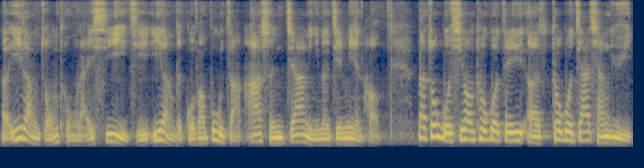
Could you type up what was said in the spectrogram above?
呃伊朗总统莱西以及伊朗的国防部长阿什加尼呢见面哈。那中国希望透过这一呃，透过加强与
